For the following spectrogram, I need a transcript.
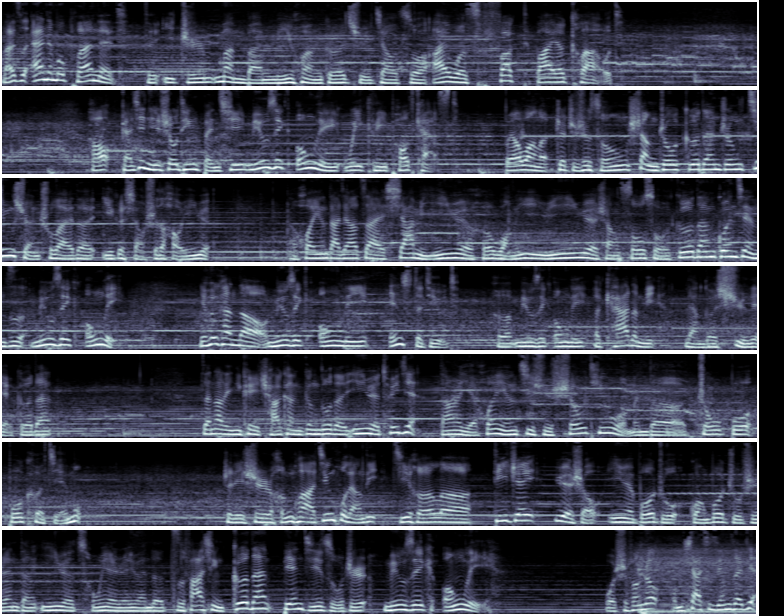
来自 Animal Planet 的一支慢版迷幻歌曲，叫做《I Was Fucked by a Cloud》。好，感谢您收听本期 Music Only Weekly Podcast。不要忘了，这只是从上周歌单中精选出来的一个小时的好音乐。啊，欢迎大家在虾米音乐和网易云音乐上搜索歌单关键字 “Music Only”，你会看到 Music Only Institute 和 Music Only Academy 两个序列歌单。在那里，你可以查看更多的音乐推荐，当然也欢迎继续收听我们的周播播客节目。这里是横跨京沪两地，集合了 DJ、乐手、音乐博主、广播主持人等音乐从业人员的自发性歌单编辑组织 Music Only。我是方舟，我们下期节目再见。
